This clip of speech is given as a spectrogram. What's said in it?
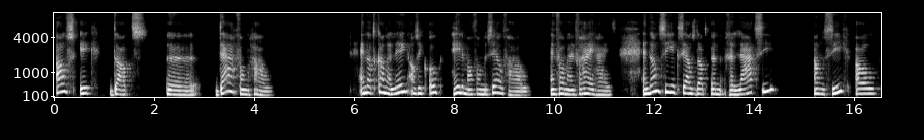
als ik dat uh, daarvan hou. En dat kan alleen als ik ook helemaal van mezelf hou en van mijn vrijheid. En dan zie ik zelfs dat een relatie aan zich al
